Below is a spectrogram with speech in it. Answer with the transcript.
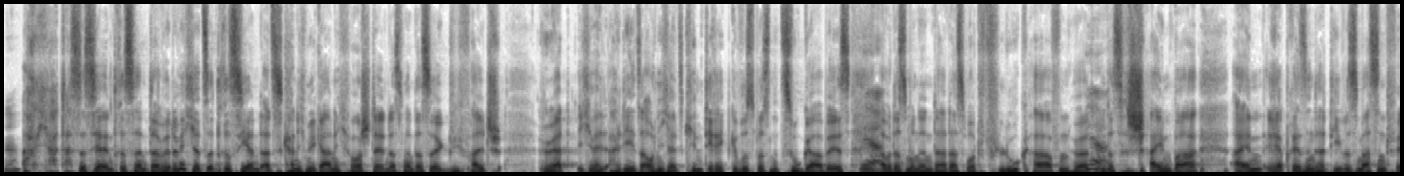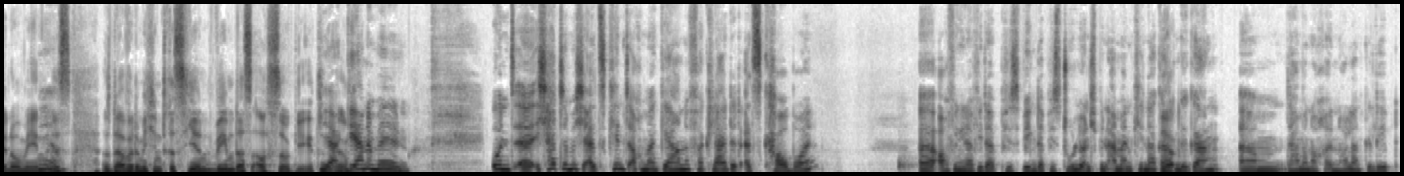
Ne? Ach ja, das ist ja interessant. Da würde mich jetzt interessieren. Also das kann ich mir gar nicht vorstellen, dass man das irgendwie falsch hört. Ich hätte jetzt auch nicht als Kind direkt gewusst, was eine Zugabe ist, ja. aber dass man dann da das Wort Flughafen hört ja. und dass es scheinbar ein repräsentatives Massenphänomen ja. ist. Also da würde mich interessieren, wem das auch so geht. Ja, gerne melden. Und äh, ich hatte mich als Kind auch immer gerne verkleidet als Cowboy. Äh, auch wegen der, wieder, wegen der Pistole. Und ich bin einmal in den Kindergarten gegangen, ähm, da haben wir noch in Holland gelebt.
